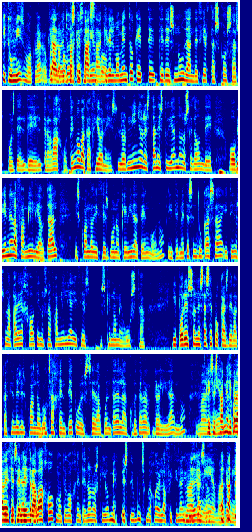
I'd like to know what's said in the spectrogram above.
Y tú mismo, claro. Claro, no entonces, ¿qué pasa? tiempo. Que en el momento que te, te desnudan de ciertas cosas, pues del, del trabajo, tengo vacaciones, los niños están estudiando no sé dónde, o viene la familia o tal, es cuando dices, bueno, ¿qué vida tengo? ¿no? Y te metes en Mm. tu casa y tienes una pareja o tienes una familia y dices, pues que no me gusta. Y por eso en esas épocas de vacaciones es cuando mucha gente pues se da cuenta de la cruda realidad, ¿no? Madre que se mía, está mejor a veces en el trabajo, como tengo gente, no, no, es que yo me- estoy mucho mejor en la oficina que en mi Madre casa. mía, madre mía,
